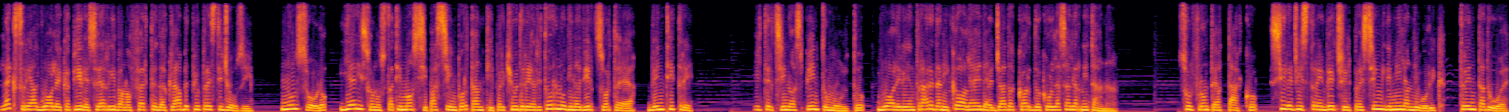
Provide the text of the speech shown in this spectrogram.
L'ex Real vuole capire se arrivano offerte da club più prestigiosi. Non solo, ieri sono stati mossi passi importanti per chiudere il ritorno di Nadir Sortea, 23. Il terzino ha spinto molto, vuole rientrare da Nicola ed è già d'accordo con la Salernitana. Sul fronte attacco, si registra invece il pressing di Milan Duric, 32.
